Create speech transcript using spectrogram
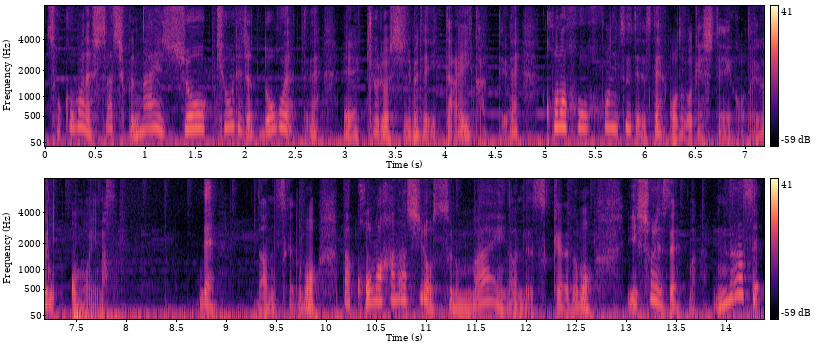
そこまで親しくない状況で、じゃあどうやってね、えー、距離を縮めていったらいいかっていうね、この方法についてですね、お届けしていこうというふうに思います。で、なんですけども、まあ、この話をする前なんですけれども、一緒にですね、まあ、なぜ、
